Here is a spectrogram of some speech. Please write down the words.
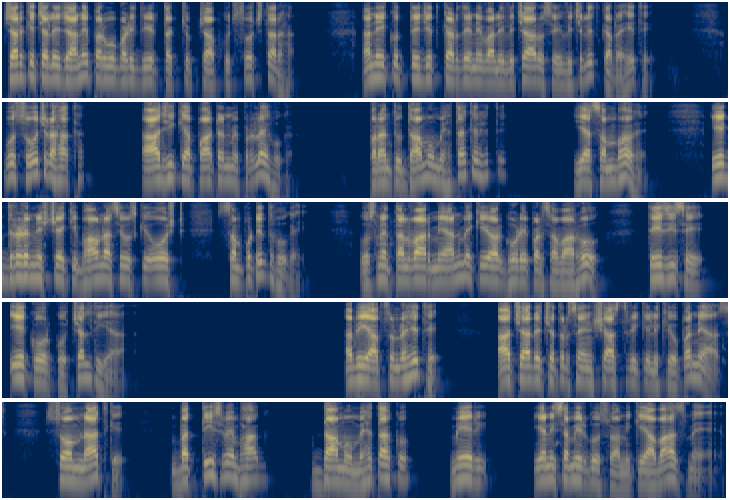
चर के चले जाने पर वो बड़ी देर तक चुपचाप कुछ सोचता रहा। अनेक उत्तेजित कर देने वाले विचार उसे विचलित कर रहे थे। वो सोच रहा था, आज ही क्या पाटन में प्रलय होगा? परंतु दामू मेहता के रहते? यह असंभव है। एक दृढ़ निश्चय की भावना से उसके ओष्ठ संपुटित हो गए। उसने तलवार म्यान में की और घोड़े पर सवार हो, तेज़ी से एक ओर को चल दिया। अभी आप सुन रहे थे आचार्य चतुर्सेन शास्त्री के लिखे उपन्यास, सोमनाथ के बत्तीसवें भाग, दामो मेहता को, मेरी, यानी समीर गोस्वामी की आवाज़ में।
